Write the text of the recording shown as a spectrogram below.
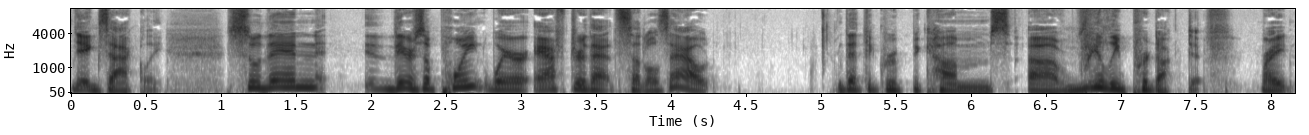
Yeah, exactly. So then there's a point where after that settles out, that the group becomes uh, really productive, right?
